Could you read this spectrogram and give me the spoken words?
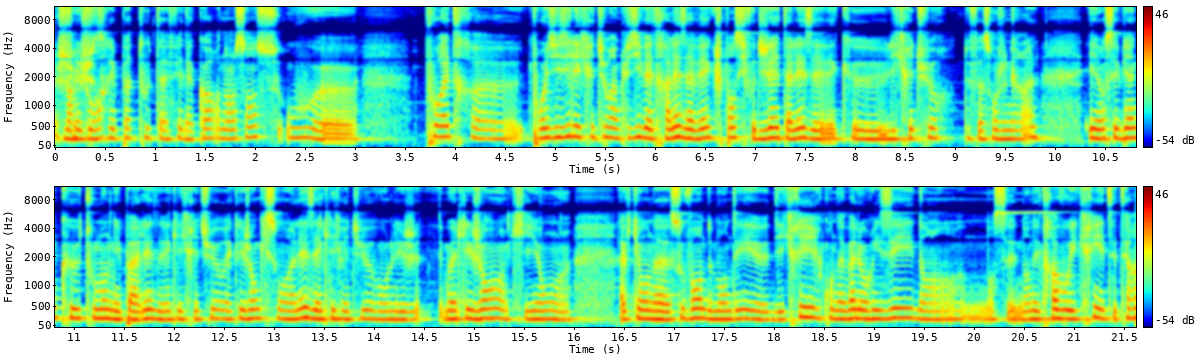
Je ne serais pas tout à fait d'accord dans le sens où... Euh, pour, être, euh, pour utiliser l'écriture inclusive, être à l'aise avec, je pense qu'il faut déjà être à l'aise avec euh, l'écriture de façon générale. Et on sait bien que tout le monde n'est pas à l'aise avec l'écriture et que les gens qui sont à l'aise avec l'écriture vont, être les gens euh, à qui on a souvent demandé euh, d'écrire, qu'on a valorisé dans, des travaux écrits, etc.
